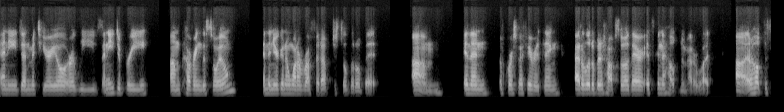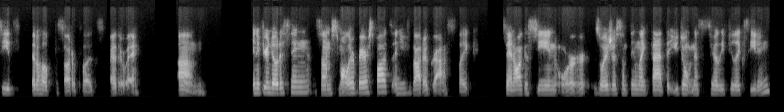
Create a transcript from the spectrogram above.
any dead material or leaves, any debris um, covering the soil. And then you're going to want to rough it up just a little bit. Um, and then, of course, my favorite thing, add a little bit of topsoil there. It's going to help no matter what. Uh, it'll help the seeds, it'll help the solder plugs either way. Um, and if you're noticing some smaller bare spots and you've got a grass like San Augustine or zoysia, something like that, that you don't necessarily feel like seeding,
